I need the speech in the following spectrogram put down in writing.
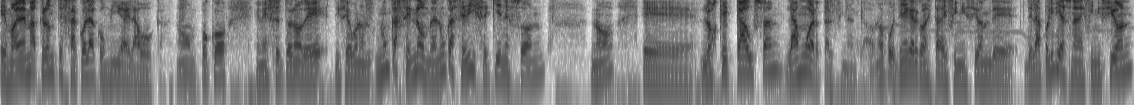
Emmanuel Macron te sacó la comida de la boca, ¿no? Un poco en ese tono de, dice, bueno, nunca se nombra, nunca se dice quiénes son ¿no? Eh, los que causan la muerte al fin y al cabo, ¿no? Porque tiene que ver con esta definición de, de la política, es una definición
